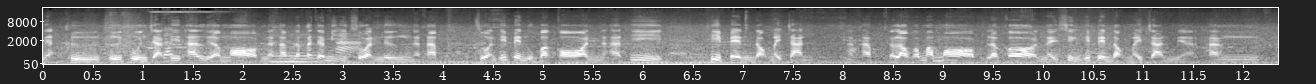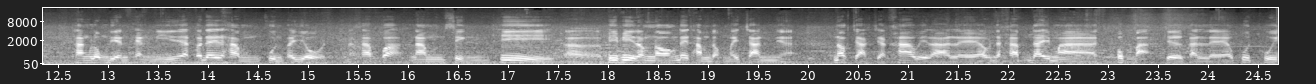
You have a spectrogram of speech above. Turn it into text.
เนี่ยคือคือทุนจากที่ท่าเรือมอบนะครับ แล้วก็จะมีอีกส่วนหนึ่งนะครับ ส่วนที่เป็นอุปกรณ์นะฮะที่ที่เป็นดอกไม้จันทร์นะครับก็เราก็มามอบแล้วก็ในสิ่งที่เป็นดอกไม้จันทร์เนี่ยทางทางโรงเรียนแห่งนี้เนี่ยก็ได้ทำคุณประโยชน์นะครับ ก็นำสิ่งที่เอ่อพี่ๆน้องๆได้ทำดอกไม้จันทร์เนี่ย นอกจากจะฆ่าเวลาแล้วนะครับ ได้มาพบปะเจอกันแล้ว พูดคุย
